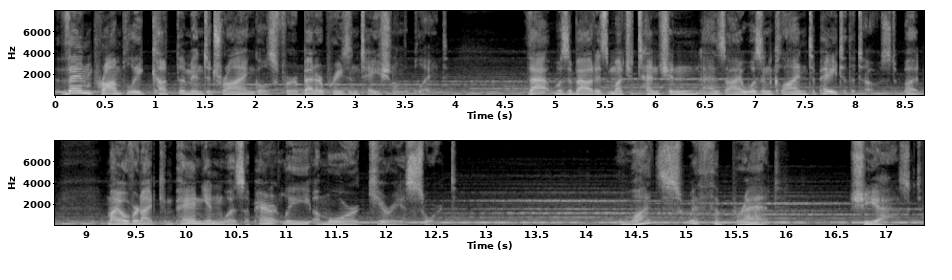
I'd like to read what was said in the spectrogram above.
then promptly cut them into triangles for a better presentation on the plate. That was about as much attention as I was inclined to pay to the toast, but my overnight companion was apparently a more curious sort. What's with the bread? She asked,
